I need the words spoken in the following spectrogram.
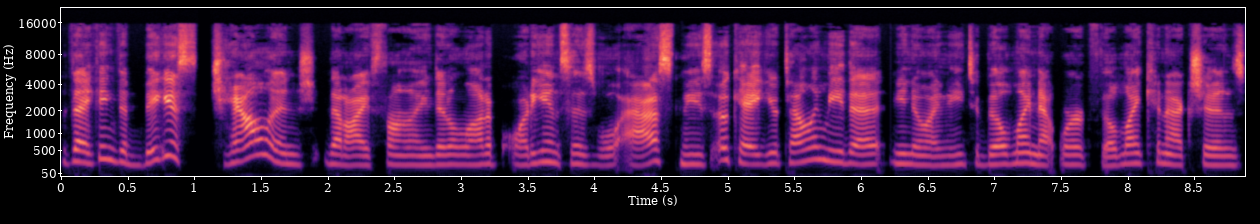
But I think the biggest challenge that I find and a lot of audiences will ask me is, okay, you're telling me that, you know, I need to build my network, build my connections,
